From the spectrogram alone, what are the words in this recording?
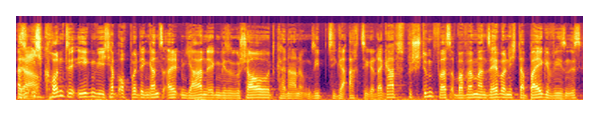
also Ja. ich konnte irgendwie, ich habe auch bei den ganz alten Jahren irgendwie so geschaut, keine Ahnung, 70er, 80er, da gab es bestimmt was, aber wenn man selber nicht dabei gewesen ist,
